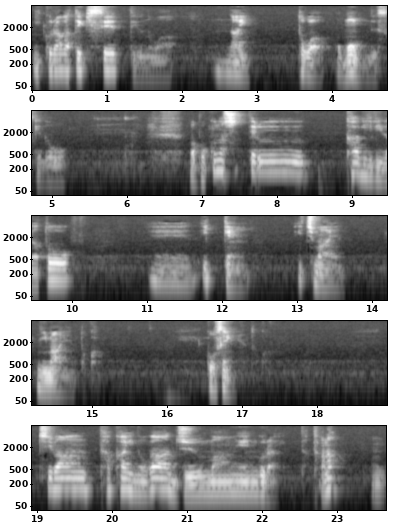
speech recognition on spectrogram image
いくらが適正っていうのはないとは思うんですけど、まあ、僕の知ってる限りだと、えー、1件1万円2万円とか5000円とか。一番高いのが10万円ぐらいだったかな、うん、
